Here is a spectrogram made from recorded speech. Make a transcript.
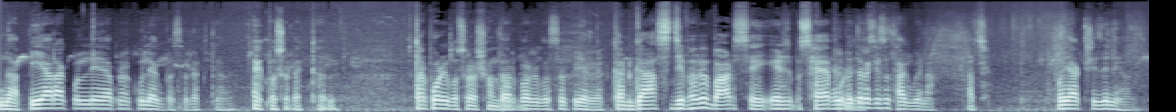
না পেয়ারা করলে আপনার কুল এক বছর রাখতে হবে। এক বছর রাখতে হবে। তারপরের বছর আর সম্ভব। তারপরের বছর পেয়ারা রাখতে কারণ গাছ যেভাবে বাড়ছে এর ছায়া পড়ে ভিতরে কিছু থাকবে না। আচ্ছা। ওই এক সিজনই হবে।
